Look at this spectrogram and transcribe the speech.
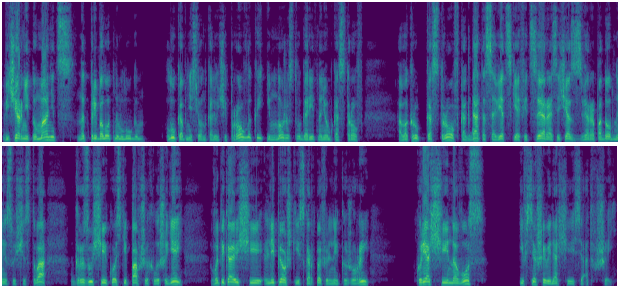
Вечерний туманец над приболотным лугом, луг обнесен колючей проволокой, и множество горит на нем костров — а вокруг костров когда-то советские офицеры, а сейчас звероподобные существа, грызущие кости павших лошадей, выпекающие лепешки из картофельной кожуры, курящие навоз и все шевелящиеся от вшей.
